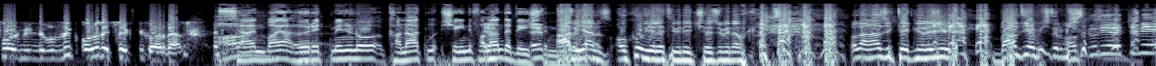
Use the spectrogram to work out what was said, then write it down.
formülünü bulduk. Onu da çöktük oradan. Sen baya öğretmenin o kanaat şeyini falan da değiştirmiş. Abi yalnız okul yönetiminin çözümüne bakar mısın? Ulan azıcık teknoloji bile bant yapıştırmışlar. Okul yönetimi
